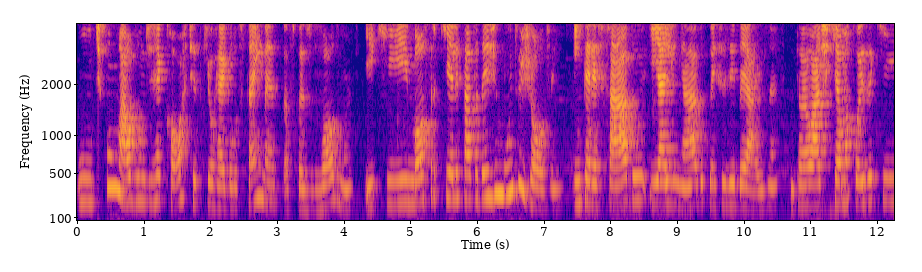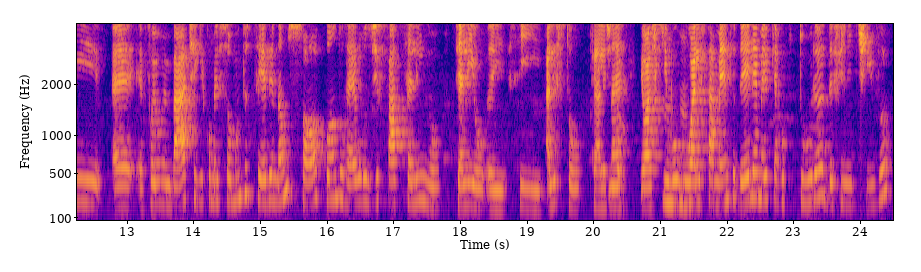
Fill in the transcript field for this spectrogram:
um tipo um álbum de recortes que o Regulus tem né das coisas do Voldemort e que mostra que ele estava desde muito jovem interessado e alinhado com esses ideais né então eu acho que é uma coisa que é, foi um embate que começou muito cedo e não só quando o Regulus de fato se alinhou se aliou eh, se alistou Se alistou. né? Eu acho que Uhum. o, o alistamento dele é meio que a ruptura definitiva,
